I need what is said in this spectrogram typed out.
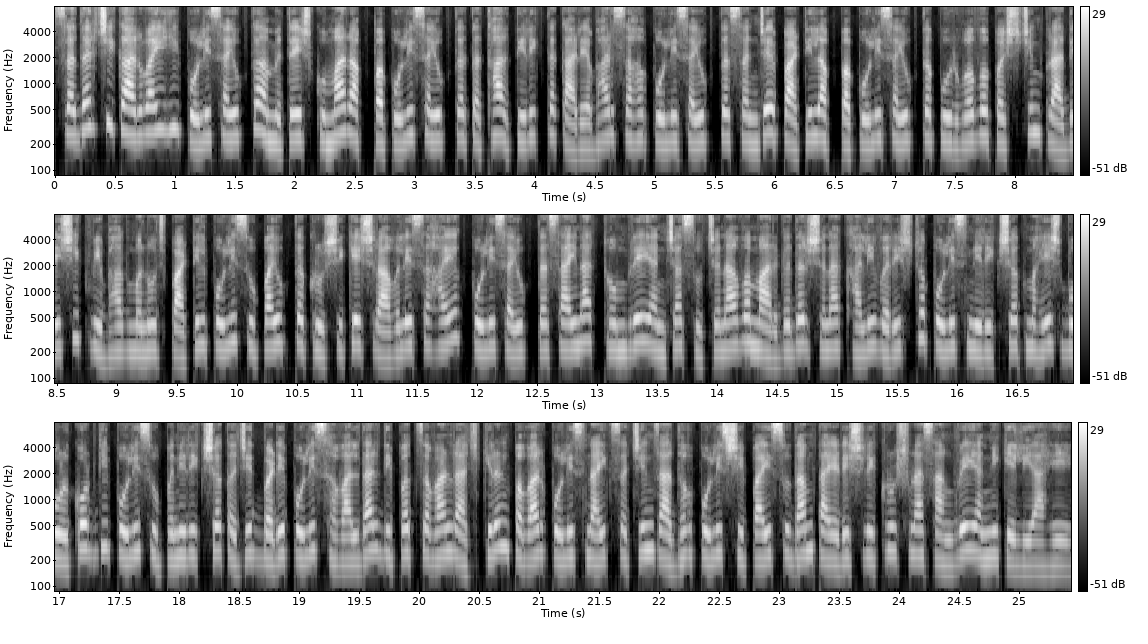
सदरची कारवाई ही पोलीस आयुक्त अमितेश कुमार अप्पा पोलीस आयुक्त तथा अतिरिक्त कार्यभार सह पोलीस आयुक्त संजय पाटील अप्पा पोलीस आयुक्त पूर्व व पश्चिम प्रादेशिक विभाग मनोज पाटील पोलीस उपायुक्त कृषिकेश रावले सहाय्यक पोलीस आयुक्त साईनाथ ठोंबरे यांच्या सूचना व मार्गदर्शनाखाली वरिष्ठ पोलीस निरीक्षक महेश बोळकोटगी पोलीस उपनिरीक्षक अजित बडे पोलीस हवालदार दीपक चव्हाण राजकिरण पवार पोलीस नाईक सचिन जाधव पोलीस शिपाई सुदाम तायडे श्रीकृष्णा सांगवे यांनी केली आहे.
